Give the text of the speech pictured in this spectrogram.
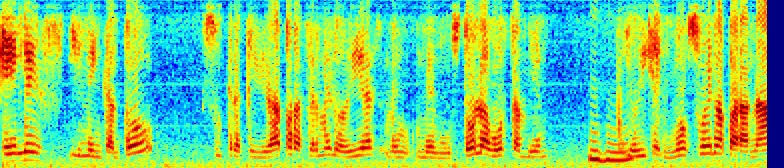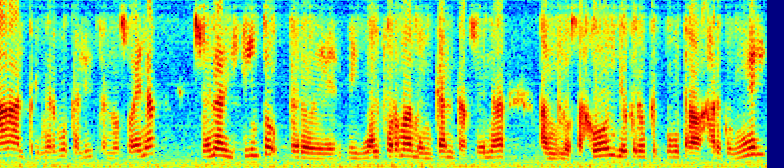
Él es, y me encantó su creatividad para hacer melodías, me, gustó la voz también. Yo dije, no suena para nada al primer vocalista, no suena, suena distinto, pero de, igual forma me encanta, suena anglosajón, yo creo que puedo trabajar con él.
